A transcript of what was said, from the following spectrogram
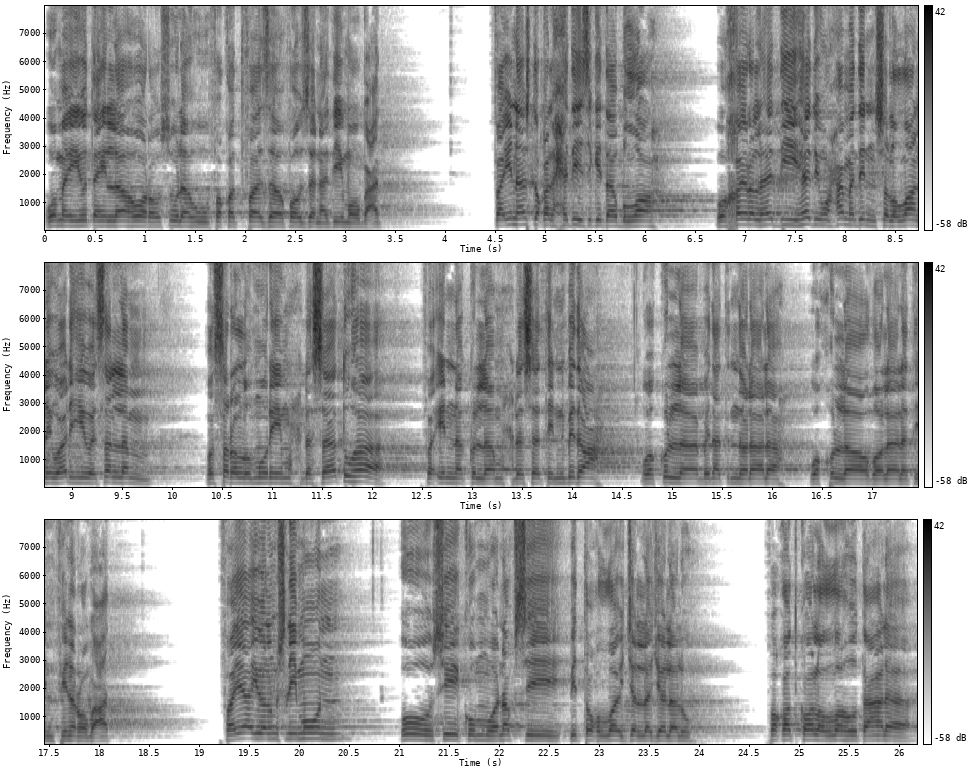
ومن يطع الله ورسوله فقد فاز فوزا عظيما وبعد. فإن أصدق الحديث كتاب الله. وخير الهدي هدي محمد صلى الله عليه وآله وسلم وشر الأمور محدثاتها فإن كل محدثة بدعة وكل بدعة ضلالة وكل ضلالة في النار وبعد. فيا أيها المسلمون أوصيكم ونفسي بتقوى الله جل جلاله. فقد قال الله تعالى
